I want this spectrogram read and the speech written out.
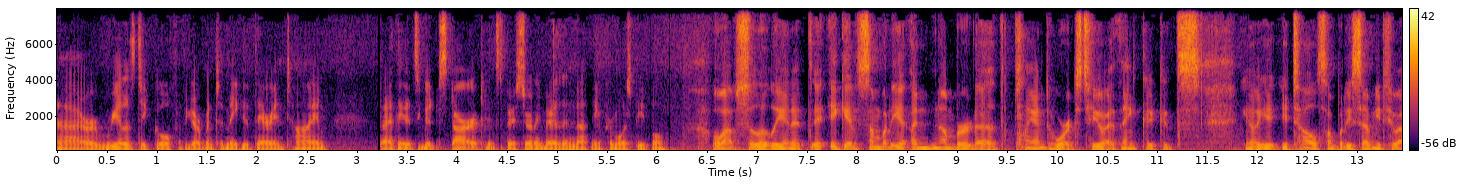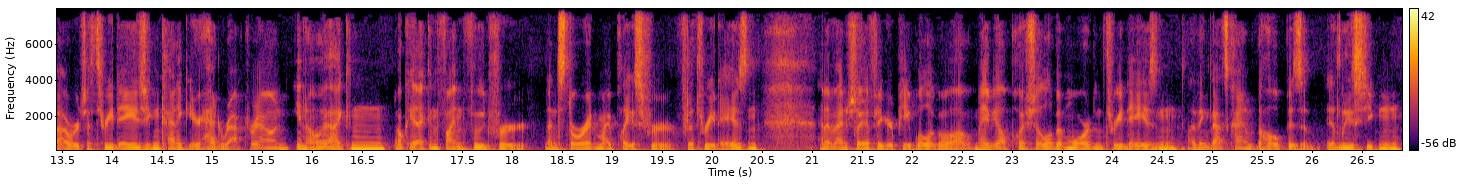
uh, or realistic goal for the government to make it there in time. But I think it's a good start. It's certainly better than nothing for most people. Oh, absolutely, and it it gives somebody a number to, plan towards too. I think it's you know you, you, tell somebody seventy two hours or three days, you can kind of get your head wrapped around. You know, I can okay, I can find food for and store it in my place for for three days, and and eventually I figure people will go, well, maybe I'll push a little bit more than three days, and I think that's kind of the hope is at least you can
